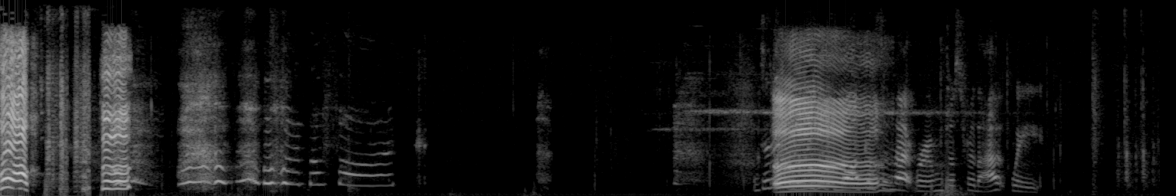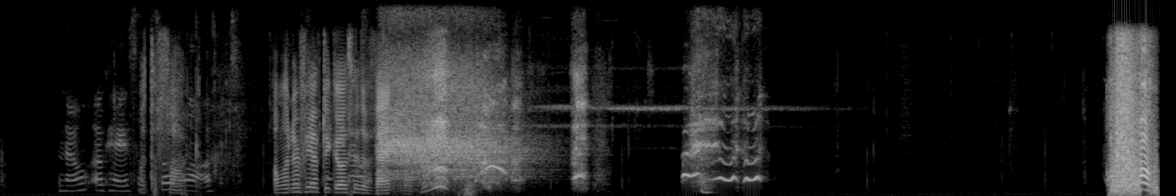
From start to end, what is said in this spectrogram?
Oh! Oh! what the fuck? Did it really just lock us Uh. in that room just for that? Wait. No? Okay, so What it's the still fuck? locked. I wonder if we have to go through the vent then.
